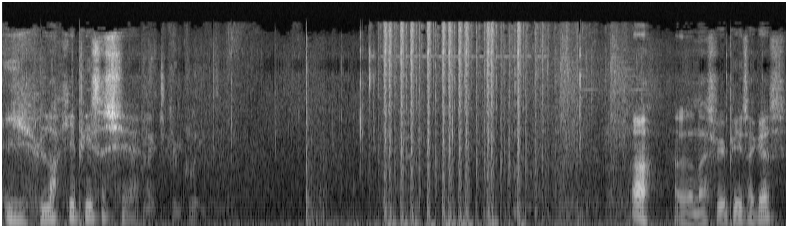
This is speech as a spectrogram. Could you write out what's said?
You lucky piece of shit. Oh, that was a nice three piece, I guess.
